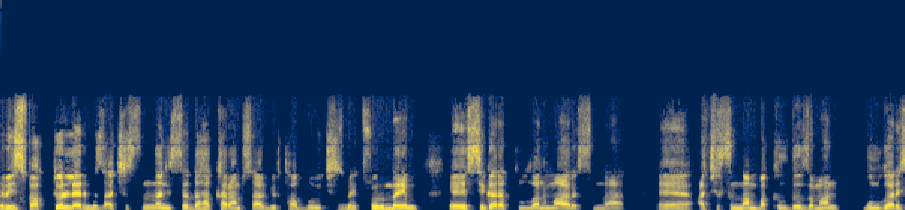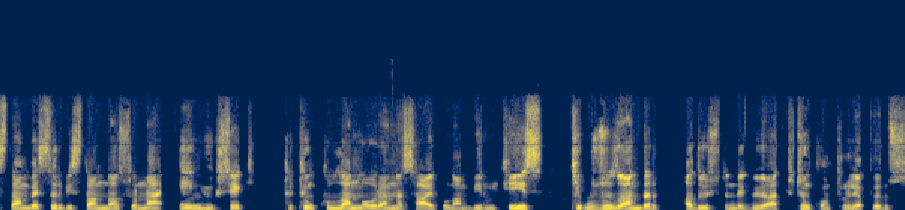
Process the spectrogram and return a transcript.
Risk faktörlerimiz açısından ise daha karamsar bir tabloyu çizmek zorundayım. E, sigara kullanımı arasında e, açısından bakıldığı zaman Bulgaristan ve Sırbistan'dan sonra en yüksek tütün kullanma oranına sahip olan bir ülkeyiz ki uzun zamandır adı üstünde güya tütün kontrol yapıyoruz.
